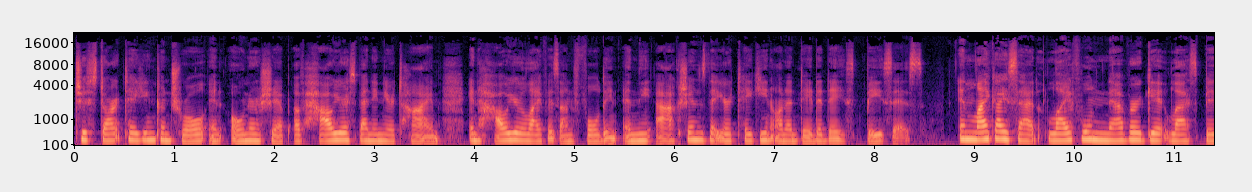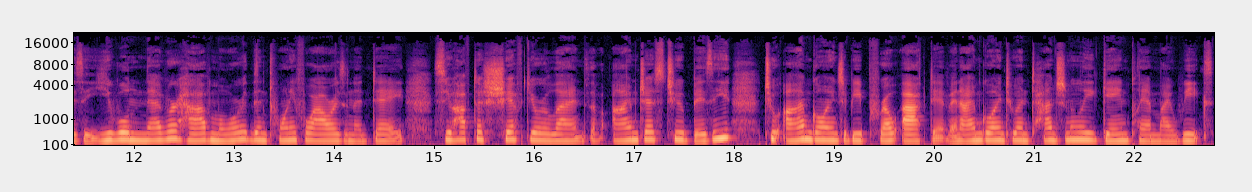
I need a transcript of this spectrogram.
to start taking control and ownership of how you're spending your time and how your life is unfolding and the actions that you're taking on a day to day basis. And like I said, life will never get less busy. You will never have more than 24 hours in a day. So you have to shift your lens of I'm just too busy to I'm going to be proactive and I'm going to intentionally game plan my weeks.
